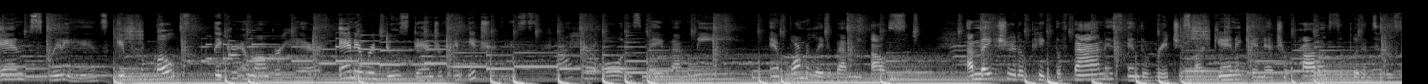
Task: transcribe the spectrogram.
and split ends, it promotes thicker and longer hair, and it reduces dandruff and itchiness. My hair oil is made by me and formulated by me also. I make sure to pick the finest and the richest organic and natural products to put into this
